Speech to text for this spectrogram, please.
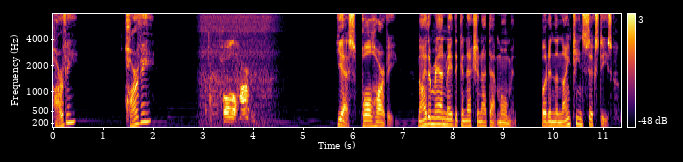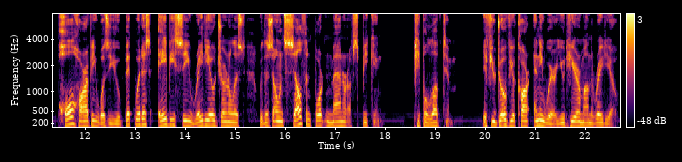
Harvey? Harvey? Paul Harvey. Yes, Paul Harvey. Neither man made the connection at that moment. But in the 1960s, Paul Harvey was a ubiquitous ABC radio journalist with his own self important manner of speaking. People loved him. If you drove your car anywhere, you'd hear him on the radio,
